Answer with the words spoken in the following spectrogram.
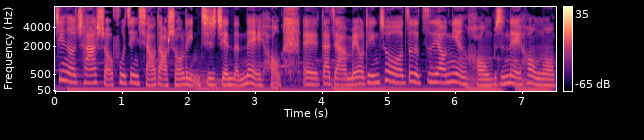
进而插手附近小岛首领之间的内讧。哎，大家没有听错，这个字要念“讧”，不是内讧哦。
